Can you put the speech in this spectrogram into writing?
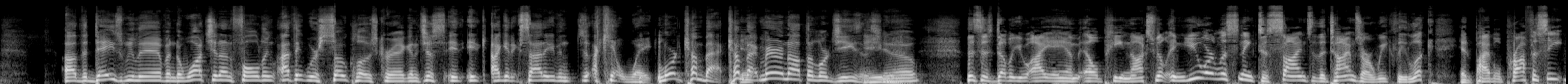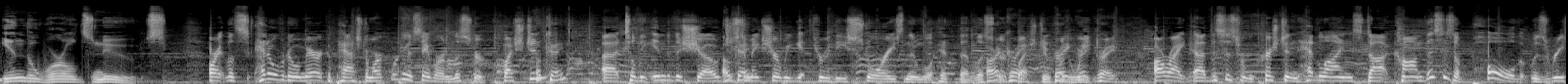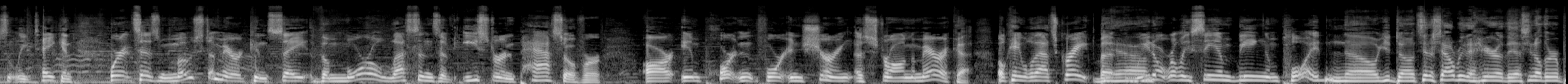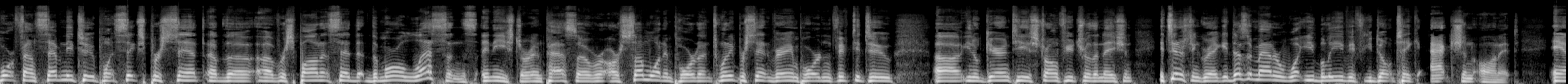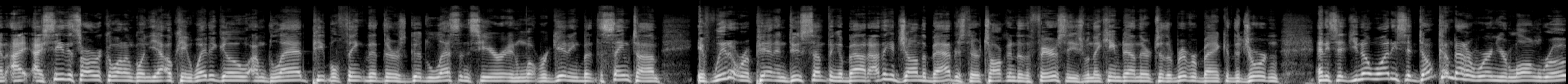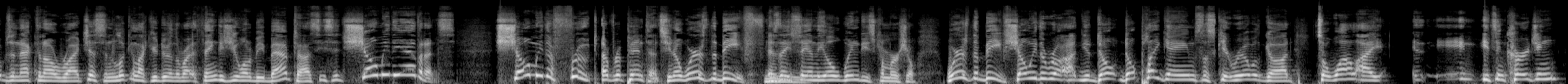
uh, the days we live and to watch it unfolding. I think we're so close, Craig, and it's just it, it, I get excited. Even I can't wait. Lord, come back, come back, Maranatha, Lord Jesus. You know. This is WIAMLP Knoxville, and you are listening to Signs of the Times, our weekly look at Bible prophecy in the world's news. All right, let's head over to America, Pastor Mark. We're going to save our listener question Okay. uh, till the end of the show, just Okay. to make sure we get through these stories, and then we'll hit the listener great. question for Great, the great, week. great. All right, uh, this is from ChristianHeadlines.com. This is a poll that was recently taken where it says most Americans say the moral lessons of Easter and Passover are important for ensuring a strong America. Okay, well, that's great, but Yeah. we don't really see them being employed. No, you don't. It's interesting. I'll read a hair of this. You know, the report found 72.6% of the of respondents said that the moral lessons in Easter and Passover are somewhat important. 20% very important. 52, uh, you know, guarantee a strong future of the nation. It's interesting, Greg. It doesn't matter what you believe if you don't take action on it. And I, I see this article and I'm going, yeah, okay, way to go. I'm glad people think that there's good lessons here in what we're getting. But at the same time, if we don't repent and do something about it, I think of John the Baptist there talking to the Pharisees when they came down there to the riverbank of the Jordan. And he said, you know what? He said, don't come down here wearing your long robes and acting all righteous and looking like you're doing the right thing because you want to be baptized. He said, show me the evidence. Show me the fruit of repentance. You know, where's the beef, as they say in the old Wendy's commercial? Where's the beef? Show me the, ro- you don't, don't play games. Let's get real with God. So while I, it's encouraging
